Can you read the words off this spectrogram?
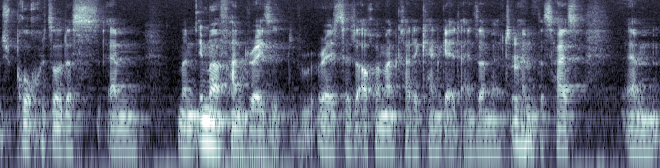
Spruch, so dass ähm, man immer fundraised, also auch wenn man gerade kein Geld einsammelt. Mhm. Ähm, das heißt, ähm,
